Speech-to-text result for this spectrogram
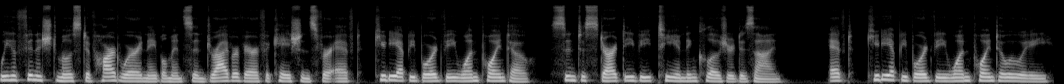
We have finished most of hardware enablements and driver verifications for EVT, QDEPI board V1.0, soon to start DVT and enclosure design. EVT, QDEPI board v1.0e,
